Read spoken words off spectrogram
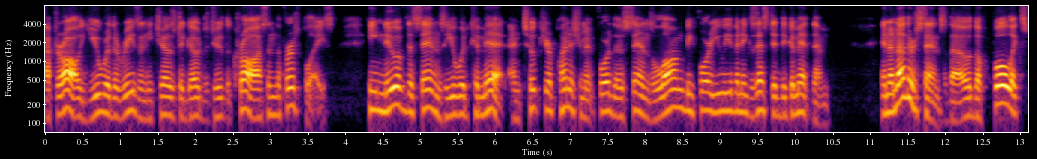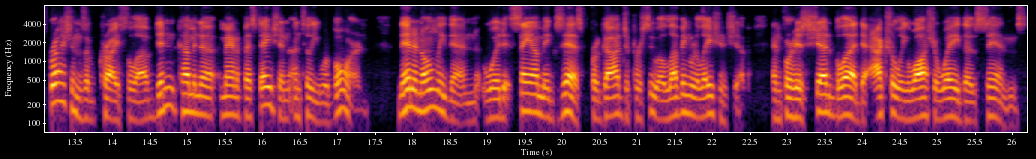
After all, you were the reason he chose to go to the cross in the first place. He knew of the sins you would commit and took your punishment for those sins long before you even existed to commit them. In another sense, though, the full expressions of Christ's love didn't come into manifestation until you were born. Then and only then would Sam exist for God to pursue a loving relationship and for his shed blood to actually wash away those sins.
